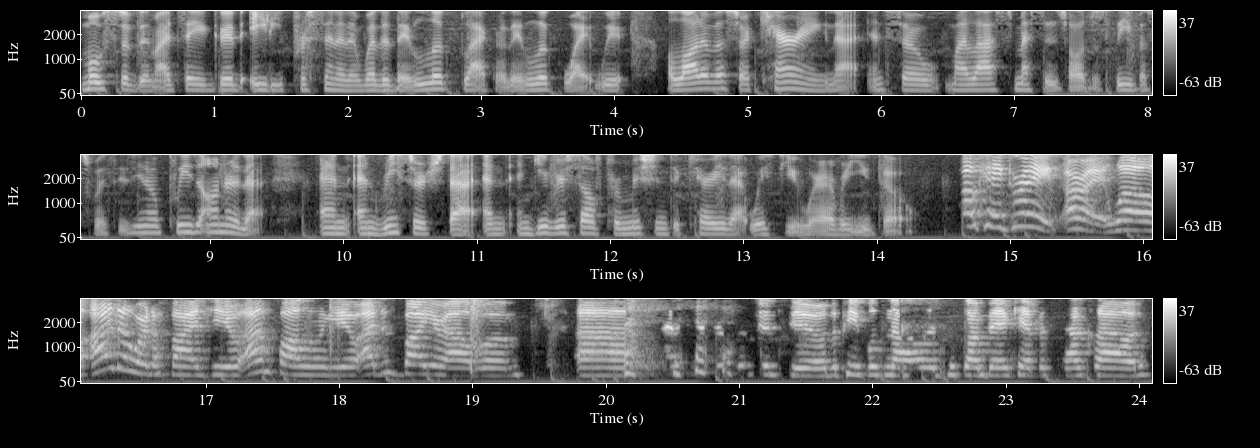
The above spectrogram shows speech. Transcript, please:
Most of them, I'd say a good 80% of them, whether they look black or they look white, we a lot of us are carrying that. And so my last message I'll just leave us with is, you know, please honor that and and research that and, and give yourself permission to carry that with you wherever you go. Okay, great. All right. Well, I know where to find you. I'm following you. I just buy your album. Uh, too. The People's Knowledge is on Bandcamp and SoundCloud.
